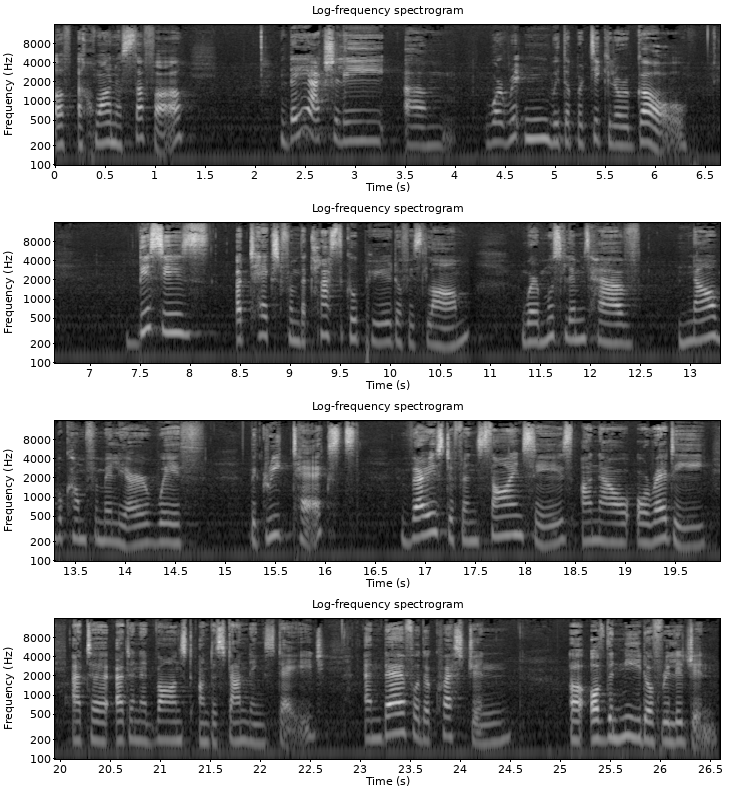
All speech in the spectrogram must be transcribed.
of Akhwan al-Safa, they actually um, were written with a particular goal. This is a text from the classical period of Islam where Muslims have now become familiar with the Greek texts. Various different sciences are now already at, a, at an advanced understanding stage, and therefore the question uh, of the need of religion.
